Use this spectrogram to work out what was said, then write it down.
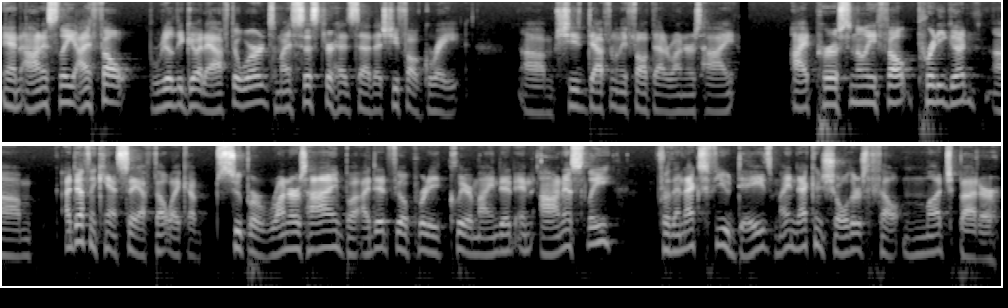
And honestly, I felt really good afterwards. My sister had said that she felt great. Um, she definitely felt that runner's high. I personally felt pretty good. Um, I definitely can't say I felt like a super runner's high, but I did feel pretty clear minded. And honestly, for the next few days, my neck and shoulders felt much better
